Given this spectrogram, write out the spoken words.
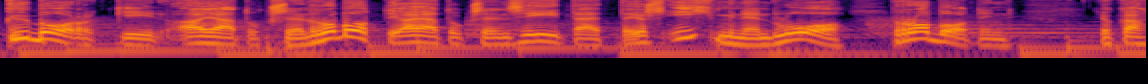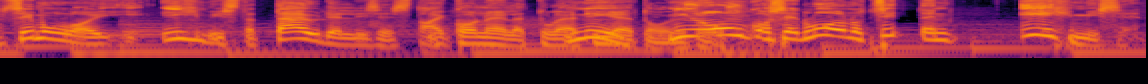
kyborgiin ajatukseen, robottiajatukseen siitä, että jos ihminen luo robotin, joka simuloi ihmistä täydellisesti, Tai koneelle tulee niin, tietoisuus. niin onko se luonut sitten ihmisen?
